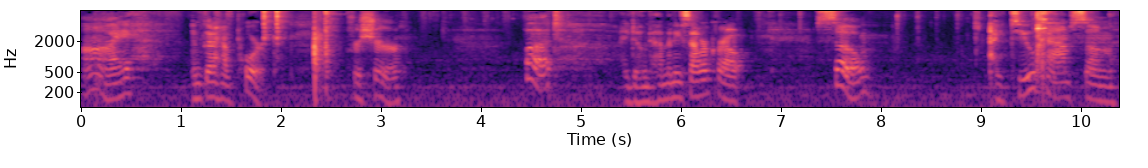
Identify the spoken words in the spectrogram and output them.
I am gonna have pork for sure, but I don't have any sauerkraut. So I do have some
